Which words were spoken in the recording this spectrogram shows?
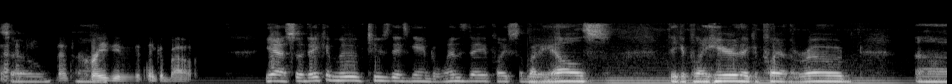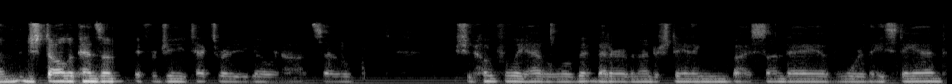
So that's um, crazy to think about. Yeah, so they can move Tuesday's game to Wednesday, play somebody else. They could play here. They could play on the road. Um, just all depends on if Virginia Tech's ready to go or not. So we should hopefully have a little bit better of an understanding by Sunday of where they stand,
